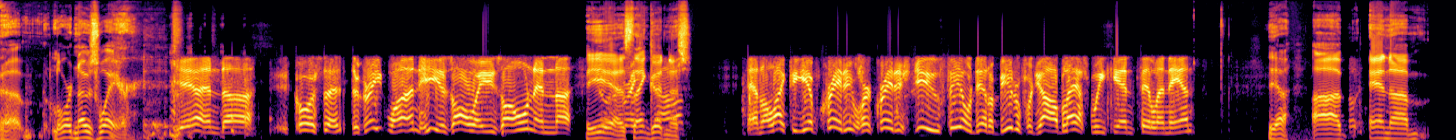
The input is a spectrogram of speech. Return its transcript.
uh, Lord knows where. Yeah, and uh, of course uh, the great one. He is always on, and uh, He is, thank goodness. And I like to give credit where credit's due. Phil did a beautiful job last weekend filling in. Yeah. Uh, and um,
